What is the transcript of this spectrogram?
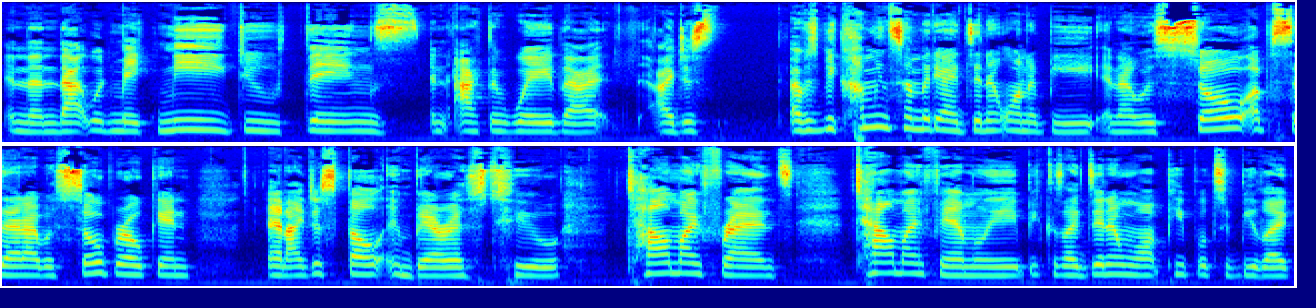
and then that would make me do things and act a way that I just I was becoming somebody I didn't want to be, and I was so upset. I was so broken, and I just felt embarrassed to tell my friends, tell my family, because I didn't want people to be like,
